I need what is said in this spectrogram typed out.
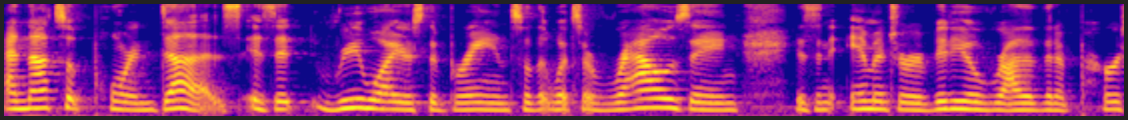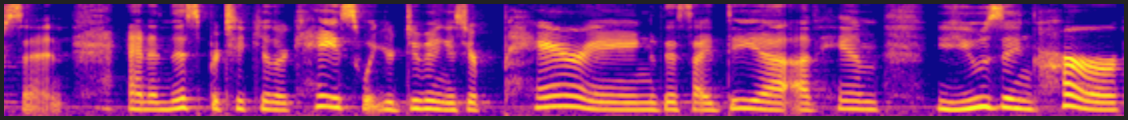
And that's what porn does is it rewires the brain so that what's arousing is an image or a video rather than a person. And in this particular case, what you're doing is you're pairing this idea of him using her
